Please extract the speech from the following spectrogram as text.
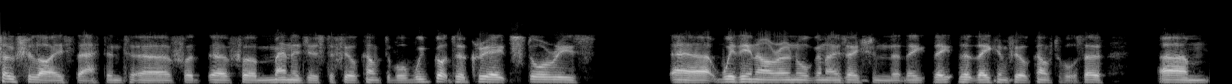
socialize that and uh, for uh, for managers to feel comfortable, we've got to create stories uh, within our own organization that they, they that they can feel comfortable. So um,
